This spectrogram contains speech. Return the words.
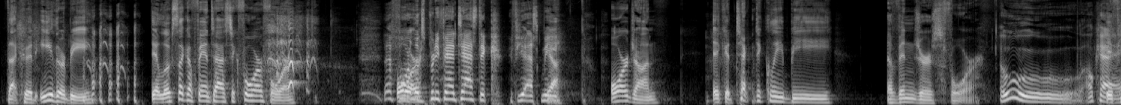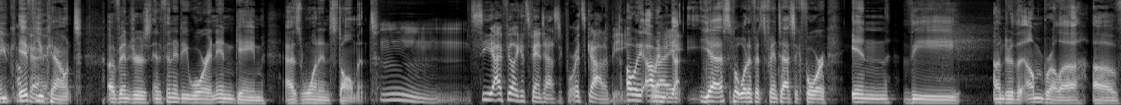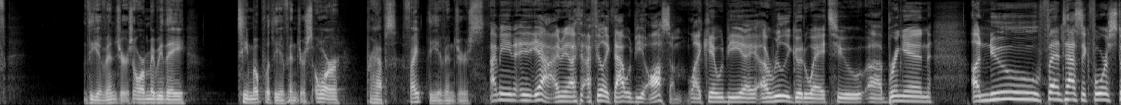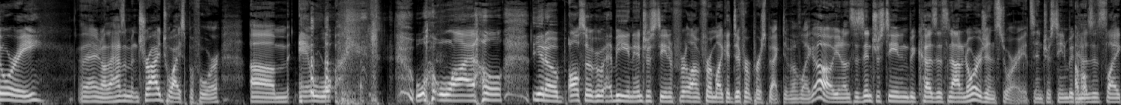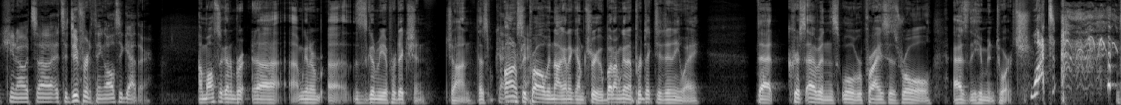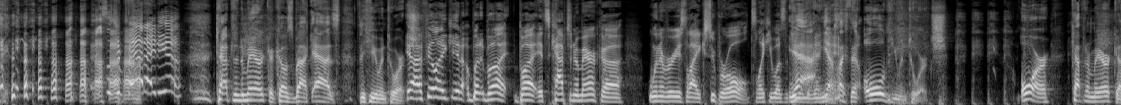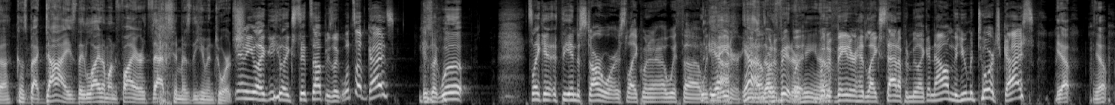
that could either be, it looks like a Fantastic Four four, that four Or- looks pretty fantastic if you ask me yeah, or John, it could technically be Avengers 4. ooh okay if you if you count Avengers Infinity War and Endgame as one installment. Mm. see i feel like it's fantastic four it's gotta be Oh, I mean right? uh, yes, but what if it's Fantastic Four in the under the umbrella of the Avengers or maybe they team up with the Avengers or perhaps fight the Avengers. I mean, eh, yeah. I mean, I, th- I feel like that would be awesome. Like, it would be a, a really good way to uh, bring in a new Fantastic Four story. uh, You know, that hasn't been tried twice before. Um, wh- while you know also being interesting from, from like a different perspective of like oh you know this is interesting because it's not an origin story it's interesting because it's like you know it's a it's a different thing altogether I'm also gonna. Uh, I'm gonna. Uh, this is gonna be a prediction, John. That's honestly okay. probably not gonna come true, but I'm gonna predict it anyway. That Chris Evans will reprise his role as the Human Torch. what that's such a bad idea Captain America comes back as the Human Torch. Yeah, I feel like you know, but but but it's Captain America whenever he's like super old, like he was at the yeah, end of yeah. Endgame. It's like the old Human Torch. or Captain America comes back, dies. They light him on fire. That's him as the Human Torch. and he like he like sits up. He's like, "What's up, guys?" He's like, "What up?" It's like at the end of Star Wars, like when uh, with uh, with Yeah, Vader. yeah, you know? Darth but if, Vader, But, you but if Vader had like sat up and be like, now I'm the Human Torch, guys," Yep, yep.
